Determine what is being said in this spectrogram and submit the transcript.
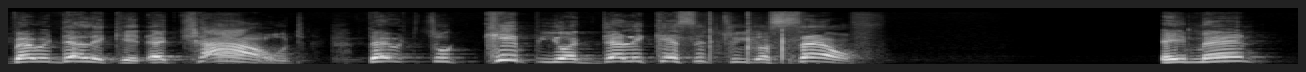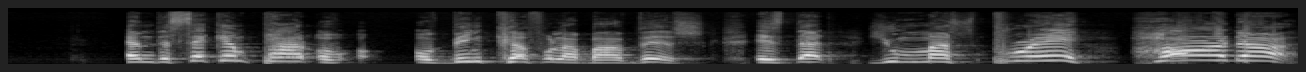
Very delicate. A child, very, so keep your delicacy to yourself. Amen. And the second part of, of being careful about this is that you must pray harder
